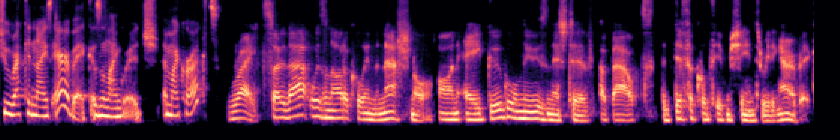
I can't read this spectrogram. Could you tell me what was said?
to recognize Arabic as a language. Am I correct? Right. So that was an article in the National on a Google News initiative about the difficulty of machines reading Arabic.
